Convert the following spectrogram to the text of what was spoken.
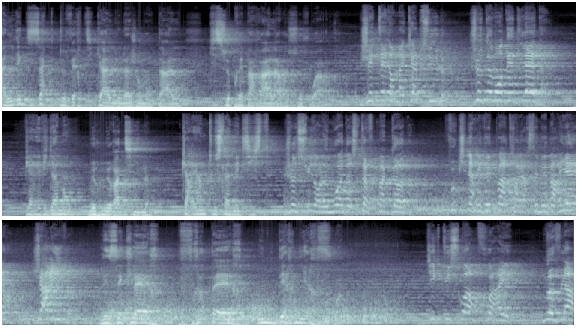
à l'exacte verticale de l'agent mental qui se prépara à la recevoir. J'étais dans ma capsule Je demandais de l'aide Bien évidemment, Murmura-t-il. car rien de tout cela n'existe. Je suis dans le mois de Stuff McDonald Vous qui n'arrivez pas à traverser mes barrières, j'arrive Les éclairs frappèrent une dernière fois. Qui que tu sois, enfoiré Me v'là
